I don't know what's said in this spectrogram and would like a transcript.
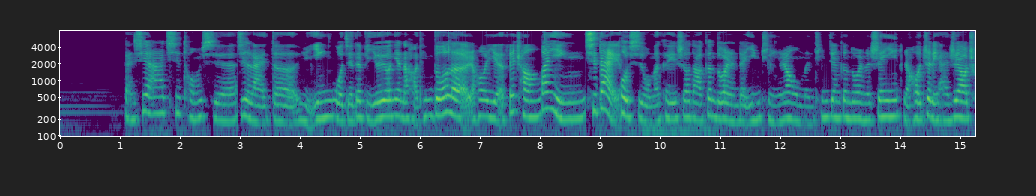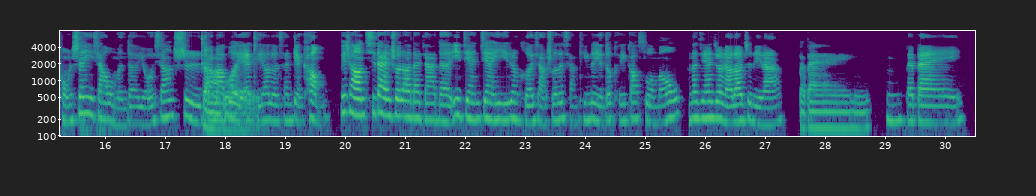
感谢阿七同学寄来的语音，我觉得比悠悠念的好听多了。然后也非常欢迎，期待后续我们可以收到更多人的音频，让我们听见更多人的声音。然后这里还是要重申一下，我们的邮箱是 dramaboy at 幺六三点 com。非常期待收到大家的意见建议，任何想说的、想听的也都可以告诉我们哦。那今天就聊到这里啦，拜拜。嗯，拜拜。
